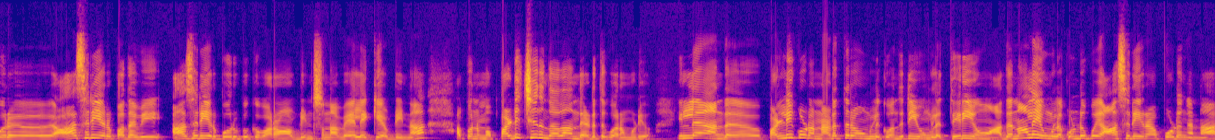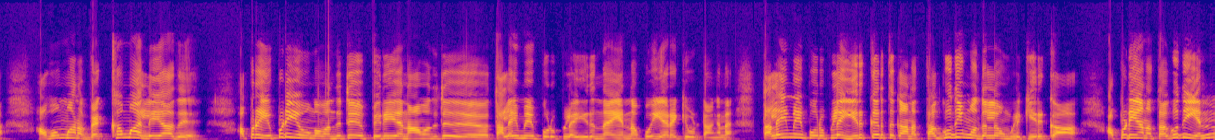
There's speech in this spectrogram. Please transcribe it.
ஒரு ஆசிரியர் பதவி ஆசிரியர் பொறுப்புக்கு வரோம் அப்படின்னு சொன்னால் வேலைக்கு அப்படின்னா அப்போ நம்ம படிச்சிருந்தா தான் அந்த இடத்துக்கு வர முடியும். இல்லை அந்த பள்ளிக்கூடம் நடத்துகிறவங்களுக்கு வந்துட்டு இவங்களை தெரியும். அதனால இவங்களை கொண்டு போய் ஆசிரியராக போடுங்கன்னா அவமானம் வெக்கமாக இல்லையா அது? அப்புறம் எப்படி இவங்க வந்துட்டு பெரிய நான் வந்துட்டு தலைமை பொறுப்பில் இருந்தேன் என்ன போய் இறக்கி விட்டாங்கன்னா. தலைமை பொறுப்பில் இருக்கிறதுக்கான தகுதி முதல்ல உங்களுக்கு இருக்கா? அப்படியான தகுதி என்ன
